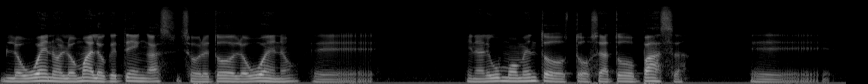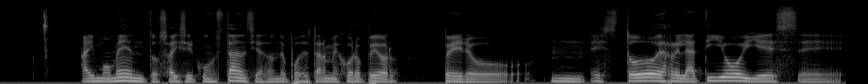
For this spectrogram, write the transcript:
lo bueno lo malo que tengas sobre todo lo bueno eh, en algún momento o sea todo pasa eh, hay momentos hay circunstancias donde puedes estar mejor o peor pero mm, es todo es relativo y es eh,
